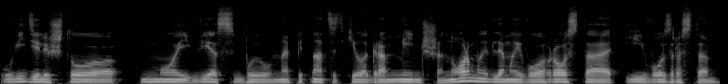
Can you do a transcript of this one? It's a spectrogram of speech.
увидели, что мой вес был на 15 килограмм меньше нормы для моего роста и возраста.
